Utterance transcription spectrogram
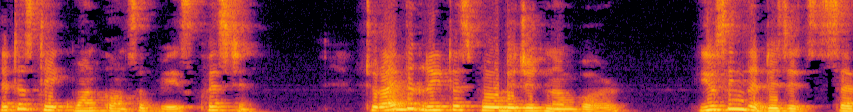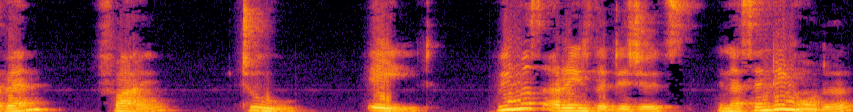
let us take one concept-based question. To write the greatest four-digit number, using the digits 7, 5, 2, 8, we must arrange the digits in ascending order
